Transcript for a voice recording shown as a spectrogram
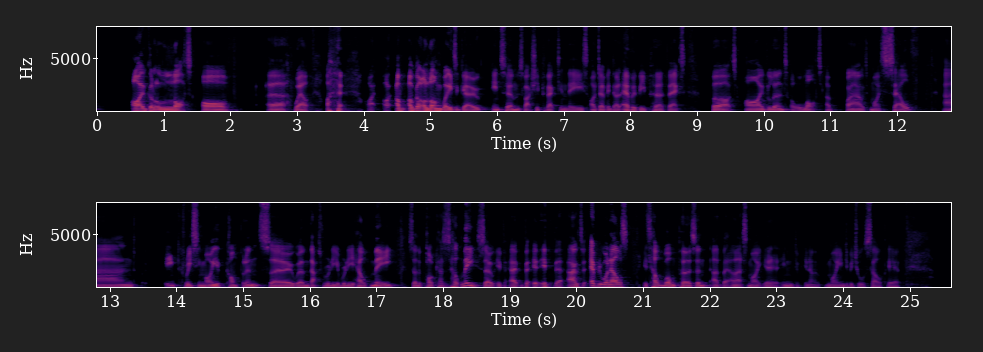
I've got a lot of uh, well, I, have got a long way to go in terms of actually perfecting these. I don't think they'll ever be perfect, but I've learned a lot about myself and increasing my confidence. So um, that's really, really helped me. So the podcast has helped me. So if if, if out of everyone else, it's helped one person, uh, that's my uh, you know my individual self here.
